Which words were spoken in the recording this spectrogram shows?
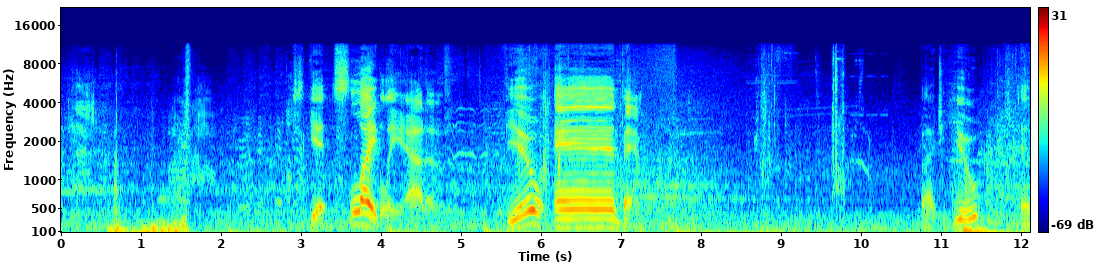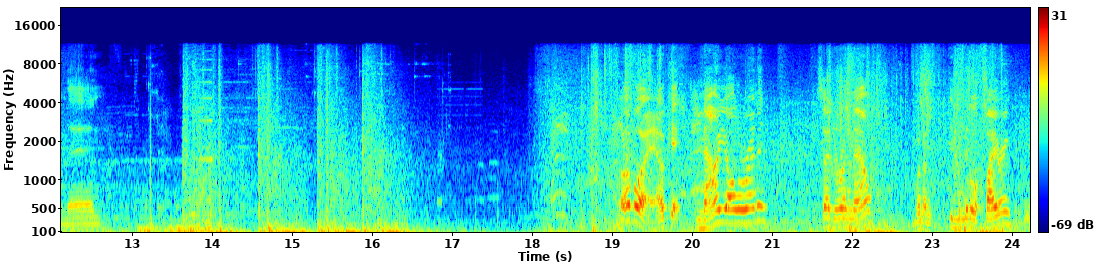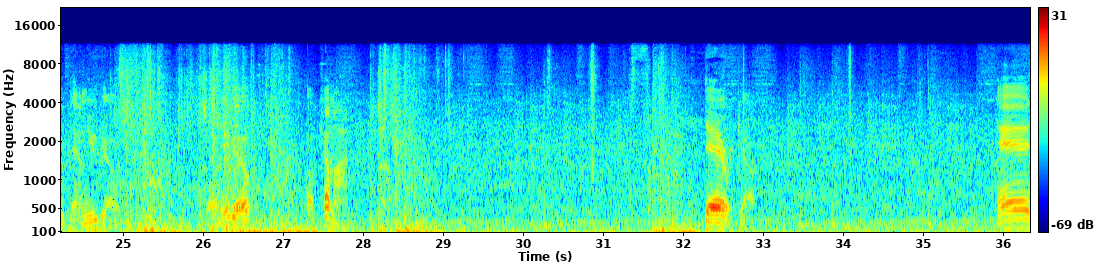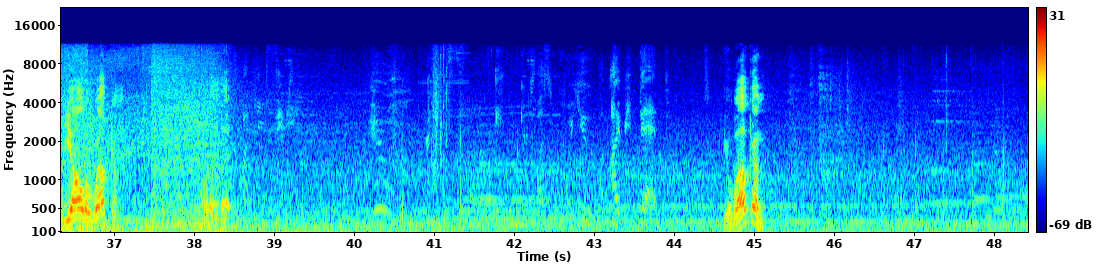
Just get slightly out of view, and bam. Bye to you, and then... Oh boy, okay. Now y'all are running? Decide to run now? When I'm in the middle of firing? Ooh, down you go. Down you go. Oh, come on. There we go. And y'all are welcome. Although that... You're welcome.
